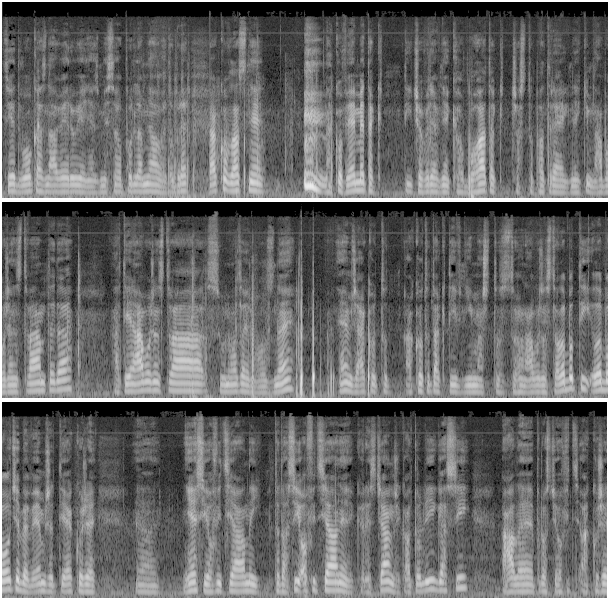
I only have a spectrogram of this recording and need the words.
chcieť dôkaz na vieru je nezmysel podľa mňa, ale dobre. Ako vlastne, ako vieme, tak tí, čo veria v nejakého Boha, tak často patria aj k nejakým náboženstvám teda. A tie náboženstvá sú naozaj rôzne. Neviem, že ako to, ako to tak ty vnímaš to, z toho náboženstva, lebo, ty, lebo o tebe viem, že ty akože e, nie si oficiálny, teda si oficiálne kresťan, že katolík asi, ale proste ofici- akože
